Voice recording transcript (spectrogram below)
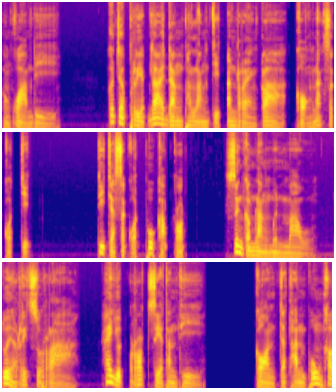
ของความดี ก็จะเปรียบได้ดังพลังจิตอันแรงกล้าของนักสะกดจิต ที่จะสะกดผู้ขับรถ ซึ่งกำลังมึนเมาด้วยฤทธิสุราให้หยุดรถเสียทันที ก่อนจะทันพุ่งเข้า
